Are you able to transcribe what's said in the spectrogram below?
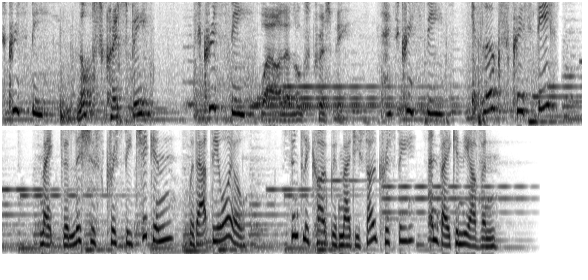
It's crispy. Looks crispy. It's crispy. Wow, that looks crispy. It's crispy. It looks crispy. Make delicious crispy chicken without the oil. Simply coat with Maggi So Crispy and bake in the oven.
